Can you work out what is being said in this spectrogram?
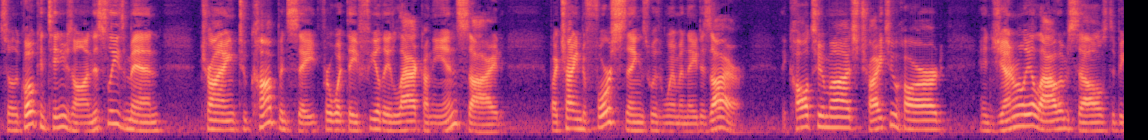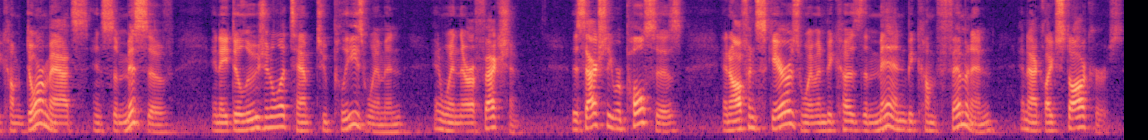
So the quote continues on This leads men trying to compensate for what they feel they lack on the inside by trying to force things with women they desire. They call too much, try too hard, and generally allow themselves to become doormats and submissive in a delusional attempt to please women and win their affection. This actually repulses and often scares women because the men become feminine and act like stalkers.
